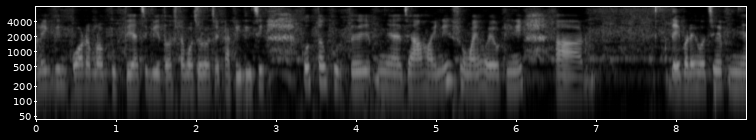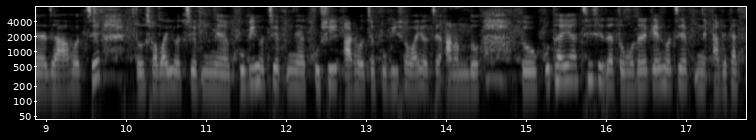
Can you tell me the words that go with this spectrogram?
অনেক দিন পর আমরা ঘুরতে যাচ্ছি বিয়ে দশটা বছর হচ্ছে কাটিয়ে দিয়েছি। কোথাও ঘুরতে যাওয়া হয়নি, সময় হয়ে ওঠেনি। আর এবারে হচ্ছে যাওয়া হচ্ছে তো সবাই হচ্ছে খুবই হচ্ছে খুশি আর হচ্ছে খুবই সবাই হচ্ছে আনন্দ তো কোথায় আছি সেটা তোমাদেরকে হচ্ছে আগে থাকতে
